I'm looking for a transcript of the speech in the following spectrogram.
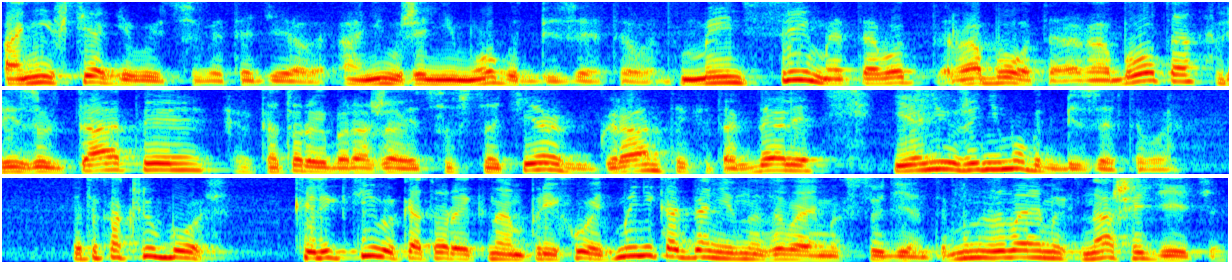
они втягиваются в это дело. Они уже не могут без этого. Мейнстрим – это вот работа. Работа, результаты, которые выражаются в статьях, в грантах и так далее. И они уже не могут без этого. Это как любовь. Коллективы, которые к нам приходят, мы никогда не называем их студенты, мы называем их наши дети.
